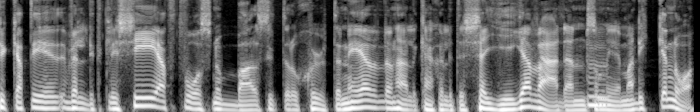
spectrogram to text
tycka att det är väldigt kliché att två snubbar sitter och skjuter ner den här kanske lite tjejiga världen som är Madicken då.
